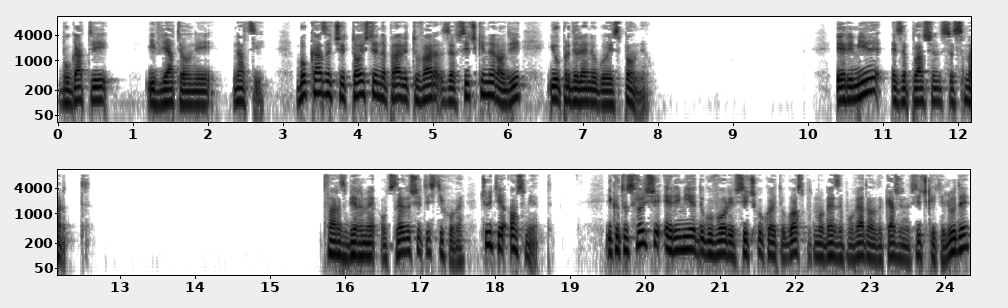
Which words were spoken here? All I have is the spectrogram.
богати и влиятелни нации. Бог каза, че той ще направи товар за всички народи и определено го е изпълнил. Еремия е заплашен със смърт. Това разбираме от следващите стихове. Чуйте осмият. И като свърши Еремия да говори всичко, което Господ му бе заповядал да каже на всичките люди,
